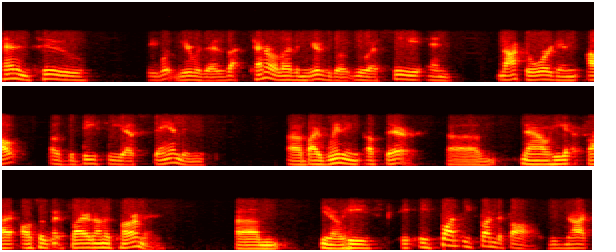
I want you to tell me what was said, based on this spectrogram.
ten and two. See, what year was that? It was about ten or eleven years ago at USC, and knocked Oregon out of the BCS standings uh, by winning up there. Um, now he got fi- also got fired on a tarmac. Um, you know, he's he, he's fun. He's fun to follow. He's not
